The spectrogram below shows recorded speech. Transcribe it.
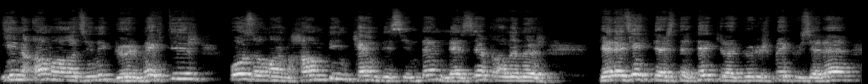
inam ağacını görmektir. O zaman hamdin kendisinden lezzet alınır. Gelecek derste tekrar görüşmek üzere.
